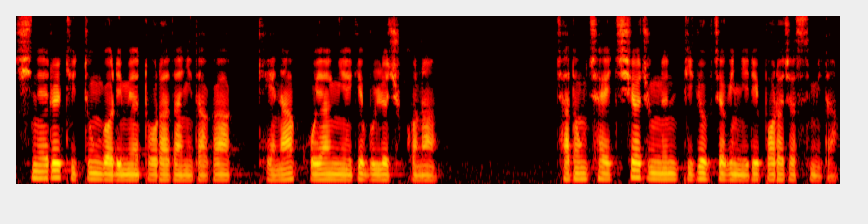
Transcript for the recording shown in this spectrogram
시내를 뒤뚱거리며 돌아다니다가 개나 고양이에게 물려 죽거나 자동차에 치여 죽는 비극적인 일이 벌어졌습니다.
